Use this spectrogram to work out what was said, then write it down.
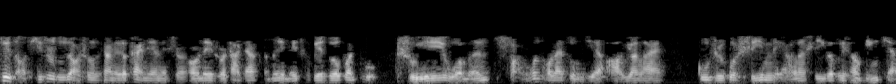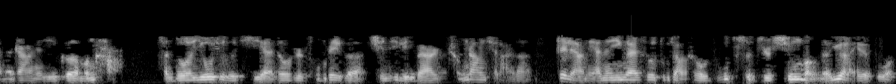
最早提出独角兽这样的一个概念的时候，那时候大家可能也没特别多关注，属于我们反过头来总结啊，原来估值过十亿美元了，是一个非常明显的这样的一个门槛。很多优秀的企业都是从这个群体里边成长起来的。这两年呢，应该说独角兽如此之凶猛的越来越多，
